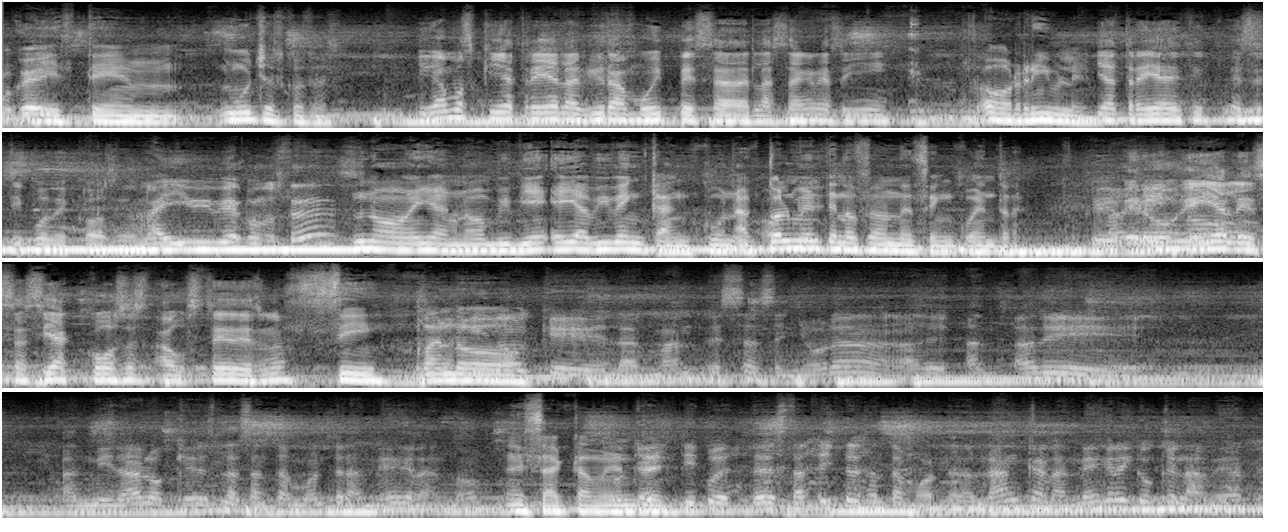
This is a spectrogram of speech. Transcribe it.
Ok. Este, muchas cosas. Digamos que ella traía la vibra muy pesada, la sangre así. Horrible. Ya traía ese, ese tipo de cosas. ¿no? ¿Ahí vivía con ustedes? No, ella no, vivía, ella vive en Cancún. Actualmente Ok. no sé dónde se encuentra. Ok. Pero Imagino- ella les hacía cosas a ustedes, ¿no? Sí, cuando... Imagino que la herman- esa señora ha de, ha- ha de admirar lo que es la Santa Muerte, la negra, ¿no? Porque Exactamente. el tipo de tres, hay tres Santa Muerte, la blanca, la negra y creo que la verde.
